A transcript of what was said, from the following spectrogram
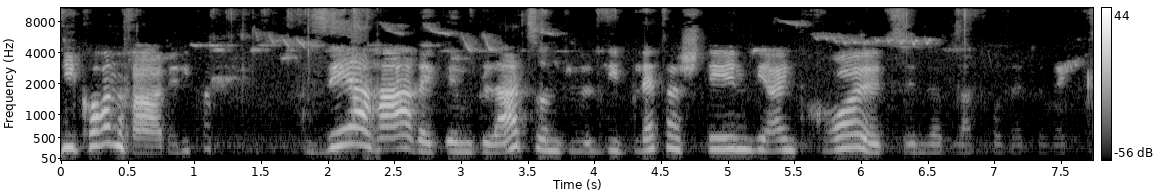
Die Kornrade, die sehr haarig im Blatt und die Blätter stehen wie ein Kreuz in der Blattrosette weg.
